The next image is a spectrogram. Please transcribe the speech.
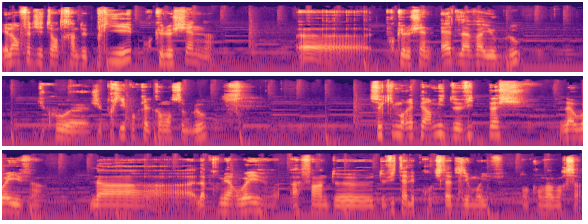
Et là, en fait, j'étais en train de prier pour que le chêne, euh, pour que le chêne aide la vaille au blue. Du coup, euh, j'ai prié pour qu'elle commence au blue. Ce qui m'aurait permis de vite push la wave, la, première wave, afin de vite aller proxy la deuxième wave. Donc on va voir ça.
